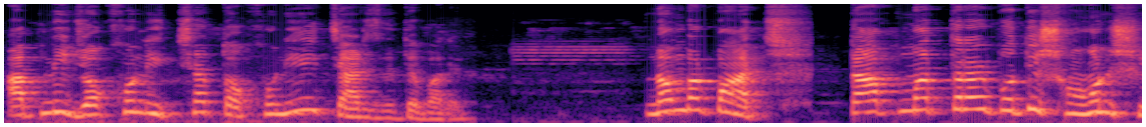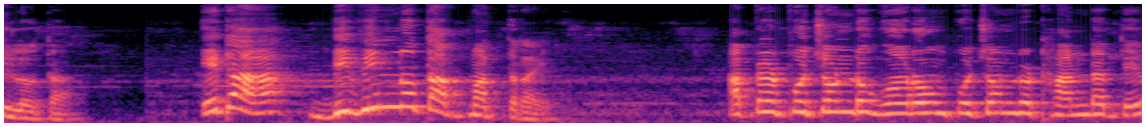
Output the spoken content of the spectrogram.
আপনি যখন ইচ্ছা তখনই চার্জ দিতে পারেন। নম্বর পাঁচ, তাপমাত্রার প্রতি সহনশীলতা। এটা বিভিন্ন তাপমাত্রায়। আপনার প্রচণ্ড গরম, প্রচণ্ড ঠান্ডাতে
